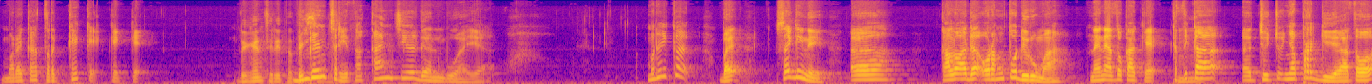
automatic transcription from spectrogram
mereka terkekek-kekek Dengan cerita dengan tersebut. cerita kancil dan buaya. Mereka baik saya gini, eh, kalau ada orang tua di rumah, nenek atau kakek, ketika eh, cucunya pergi atau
